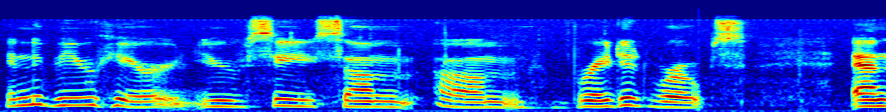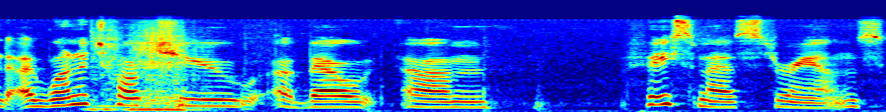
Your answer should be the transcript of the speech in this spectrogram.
In the view here, you see some um, braided ropes, and I want to talk to you about um, face mask strands.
